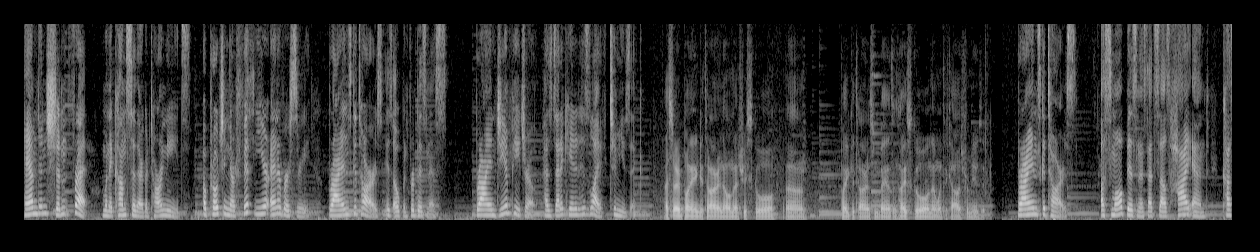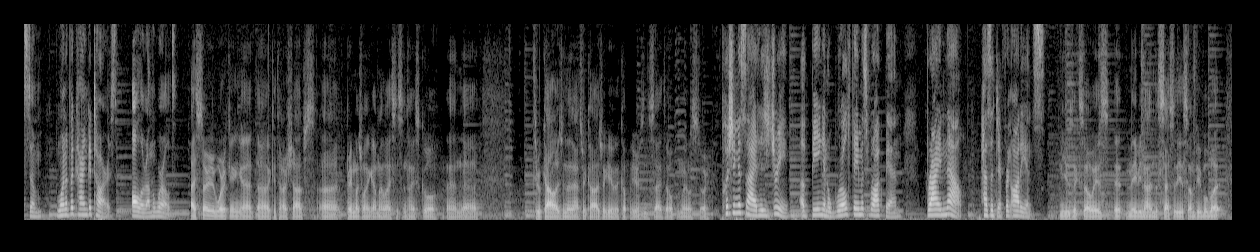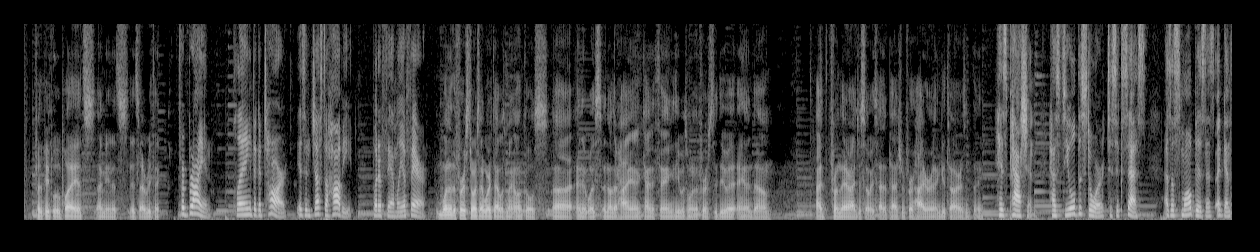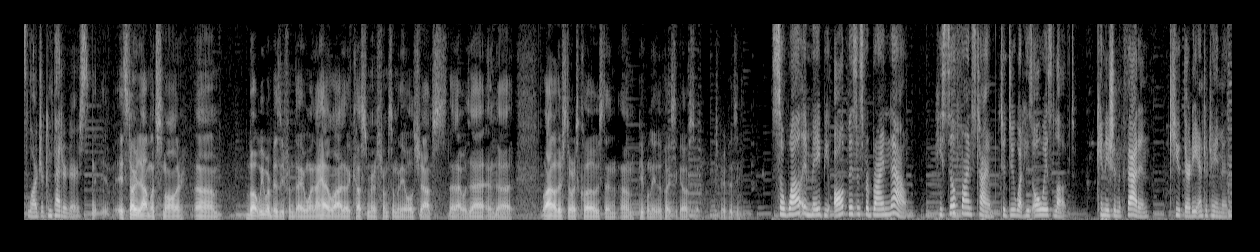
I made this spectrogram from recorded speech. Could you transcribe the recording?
Hamden shouldn't fret when it comes to their guitar needs. Approaching their fifth year anniversary, Brian's Guitars is open for business. Brian Giampetro has dedicated his life to music. I started playing guitar in elementary school, uh, played guitar in some bands in high school, and then went to college for music. Brian's Guitars, a small business that sells high end, custom, one of a kind guitars all around the world. I started working at uh, guitar shops uh, pretty much when I got my license in high school and uh, through college and then after college I gave it a couple years and decided to open my own store. Pushing aside his dream of being in a world famous rock band, Brian now has a different audience. Music's always it, maybe not a necessity to some people, but for the people who play, it's I mean it's it's everything. For Brian, playing the guitar isn't just a hobby, but a family affair. One of the first stores I worked at was my uncle's, uh, and it was another high-end kind of thing. He was one of the first to do it, and um, I, from there I just always had a passion for higher-end guitars and things. His passion has fueled the store to success as a small business against larger competitors. It started out much smaller, um, but we were busy from day one. I had a lot of customers from some of the old shops that I was at, and uh, a lot of other stores closed and um, people needed a place to go, so it was pretty busy. So while it may be all business for Brian now, he still finds time to do what he's always loved. Kenisha McFadden, Q30 Entertainment.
